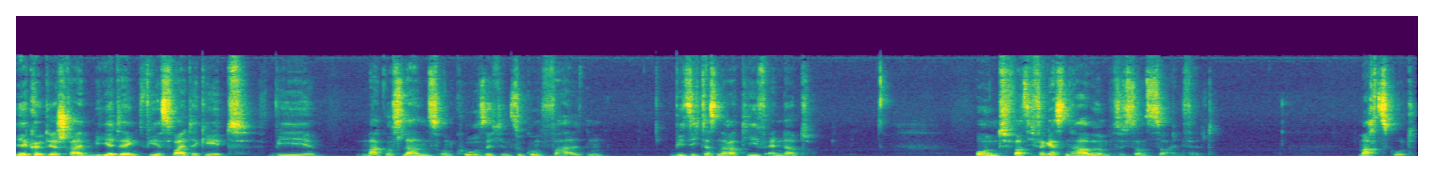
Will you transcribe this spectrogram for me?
Ihr könnt ja schreiben, wie ihr denkt, wie es weitergeht, wie Markus Lanz und Co. sich in Zukunft verhalten, wie sich das Narrativ ändert und was ich vergessen habe und was euch sonst so einfällt. Macht's gut.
